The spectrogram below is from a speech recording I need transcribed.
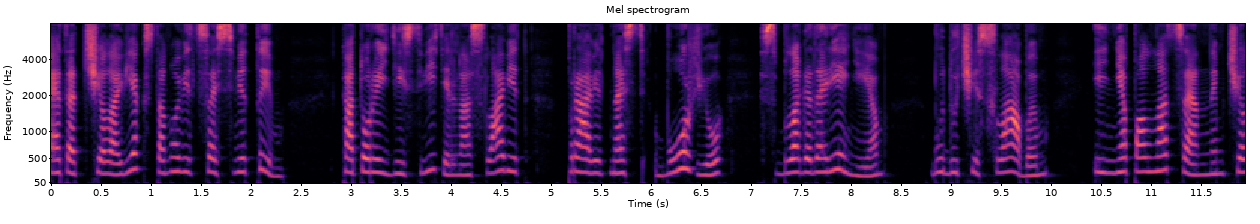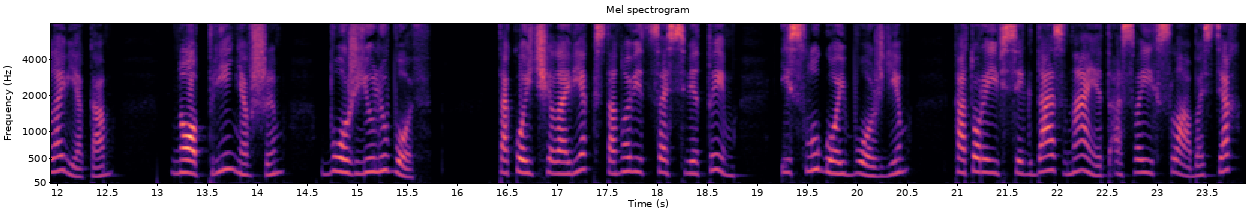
Этот человек становится святым, который действительно славит праведность Божью с благодарением, будучи слабым и неполноценным человеком, но принявшим Божью любовь. Такой человек становится святым и слугой Божьим, который всегда знает о своих слабостях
